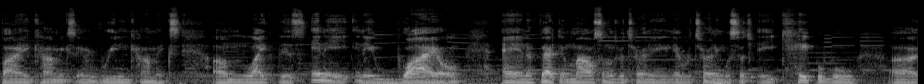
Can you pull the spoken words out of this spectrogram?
buying comics and reading comics um, like this in a in a while. And the fact that milestone's returning they're returning with such a capable uh,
